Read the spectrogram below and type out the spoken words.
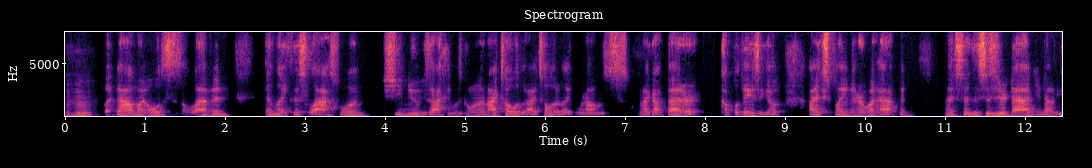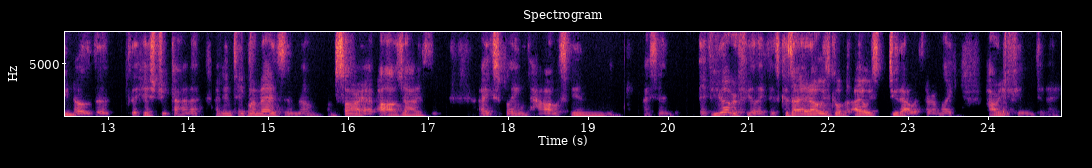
hmm But now my oldest is eleven, and like this last one, she knew exactly what was going on. I told her. I told her like when I was when I got better a couple of days ago. I explained to her what happened. And I said, "This is your dad. You know, you know the the history kind of. I didn't take my meds, and um, I'm sorry. I apologize." And I explained how I was feeling. And I said, if you ever feel like this, because I always go, I always do that with her. I'm like, how are you feeling today?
